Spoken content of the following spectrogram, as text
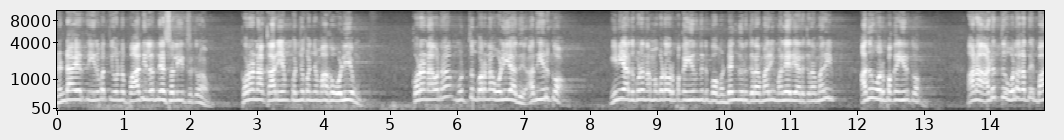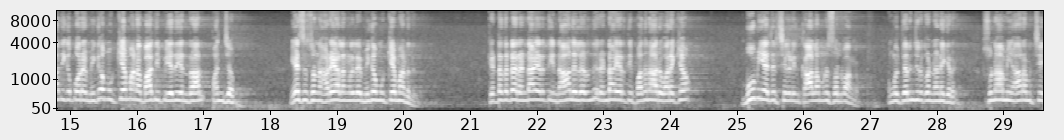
ரெண்டாயிரத்தி இருபத்தி ஒன்று பாதியிலேருந்தே சொல்லிகிட்டு இருக்கிறோம். கொரோனா காரியம் கொஞ்சம் கொஞ்சமாக ஒழியும். கொரோனாவுனா முத்தும் கொரோனா ஒழியாது. அது இருக்கும். இனி அது கூட நம்ம கூட ஒரு பக்கம் இருந்துட்டு போகும். டெங்கு இருக்கிற மாதிரி மலேரியா இருக்கிற மாதிரி அதுவும் ஒரு பக்கம் இருக்கும். ஆனால் அடுத்து உலகத்தை பாதிக்க போகிற மிக முக்கியமான பாதிப்பு எது என்றால் பஞ்சம். இயேசு சொன்ன அடையாளங்களிலே மிக முக்கியமானது. கிட்டத்தட்ட ரெண்டாயிரத்தி நாலுலேருந்து ரெண்டாயிரத்தி பதினாறு வரைக்கும் பூமி அதிர்ச்சிகளின் காலம்னு சொல்லுவாங்க. உங்களுக்கு தெரிஞ்சிருக்கும்னு நினைக்கிறேன். சுனாமி ஆரம்பித்து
